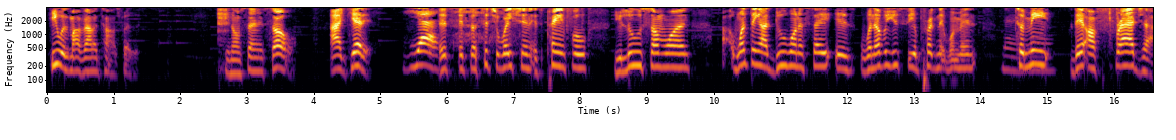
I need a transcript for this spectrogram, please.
he was my Valentine's present. You know what I'm saying? So I get it. Yes. It's, it's a situation. It's painful. You lose someone. Uh, one thing I do want to say is whenever you see a pregnant woman, to me, they are fragile.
